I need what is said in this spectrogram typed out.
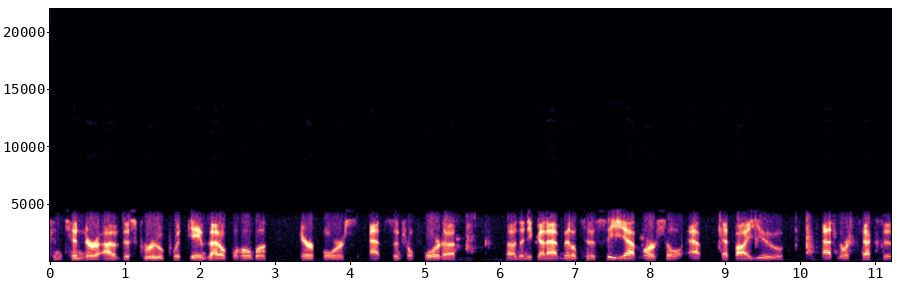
contender out of this group with games at Oklahoma, Air Force, at Central Florida, uh, and then you've got at Middle Tennessee, at Marshall, at FIU, at North Texas.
